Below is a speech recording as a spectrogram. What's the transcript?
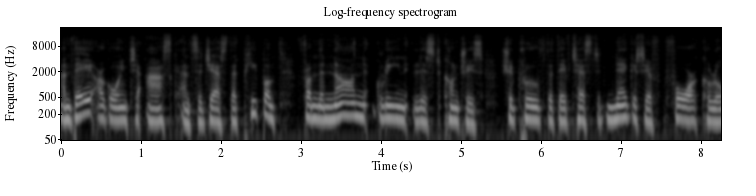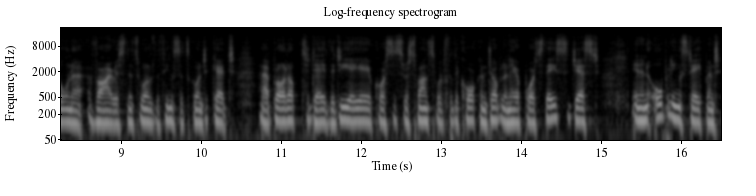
and they are going to ask and suggest that people from the non green list countries should prove that they've tested negative for coronavirus. And it's one of the things that's going to get uh, brought up today. The DAA, of course, is responsible for the Cork and Dublin airports. They suggest in an opening statement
